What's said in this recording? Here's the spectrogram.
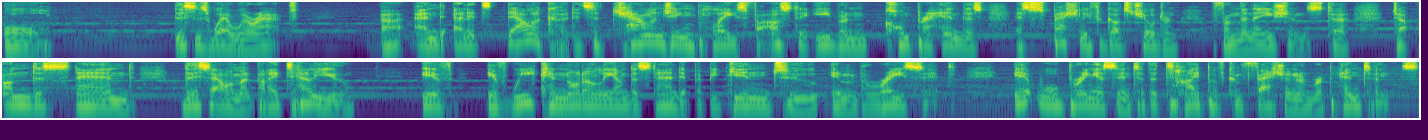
all. This is where we're at. Uh, and and it's delicate. It's a challenging place for us to even comprehend this, especially for God's children from the nations to to understand this element. But I tell you, if if we can not only understand it, but begin to embrace it, it will bring us into the type of confession and repentance,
